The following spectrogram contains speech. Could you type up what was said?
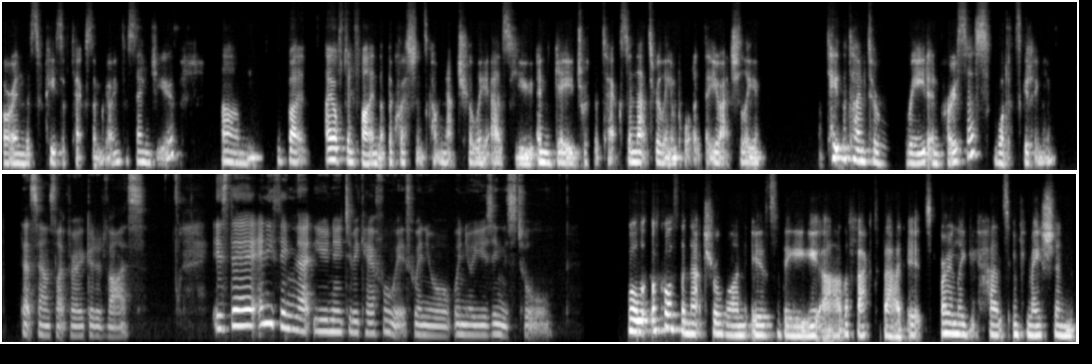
or in this piece of text I'm going to send you. Um, but I often find that the questions come naturally as you engage with the text. And that's really important that you actually take the time to read and process what it's giving you. That sounds like very good advice. Is there anything that you need to be careful with when you're when you're using this tool? Well, of course, the natural one is the uh, the fact that it only has information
